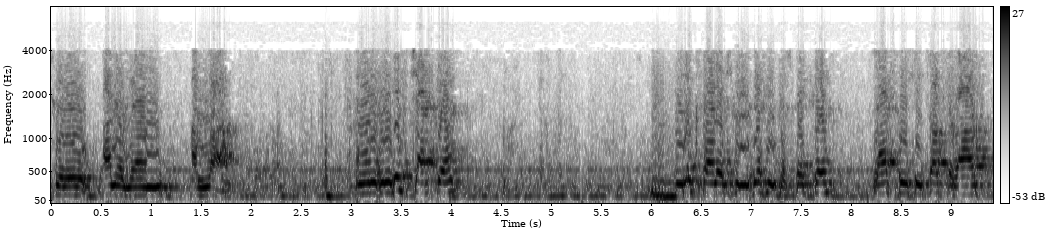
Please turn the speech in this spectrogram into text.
to other than Allah. And in this chapter, he looks at it from a different perspective. Last week he talked about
